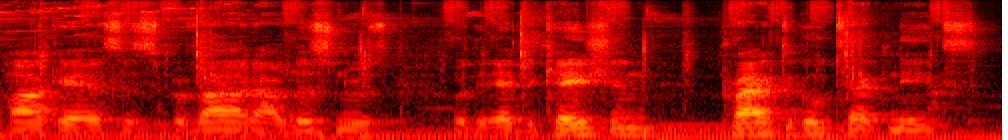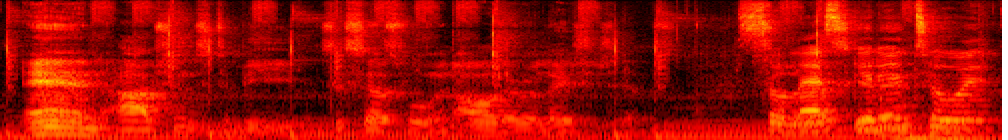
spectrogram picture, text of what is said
podcast is to provide our listeners with the education, practical techniques, and options to be successful in all their relationships. So, so let's, let's, get, get into, into it.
